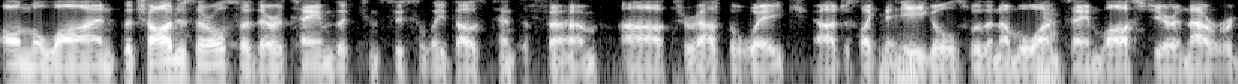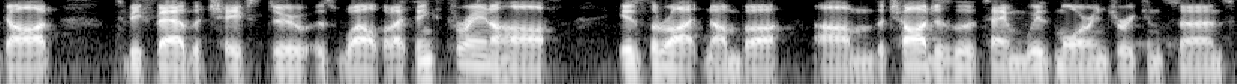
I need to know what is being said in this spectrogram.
on the line. The Chargers, they're also they're a team that consistently does tend to firm uh, throughout the week, uh, just like mm-hmm. the Eagles were the number one yeah. team last year in that regard. To be fair, the Chiefs do as well, but I think three and a half is the right number. Um, the Chargers are the team with more injury concerns.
